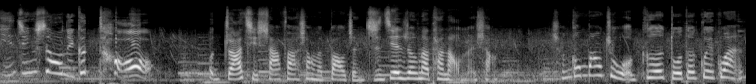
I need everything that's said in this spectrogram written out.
遗精少女个头！我抓起沙发上的抱枕，直接扔到他脑门上，成功帮助我哥夺得桂冠。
